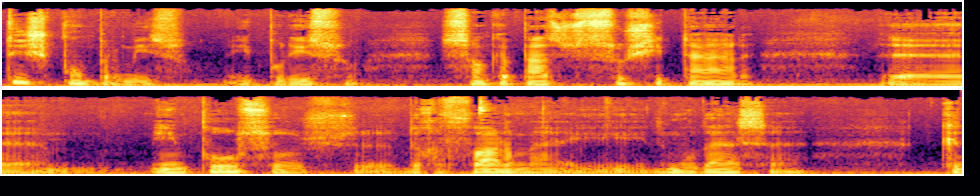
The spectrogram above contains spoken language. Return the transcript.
descompromisso. E por isso são capazes de suscitar uh, impulsos de reforma e de mudança que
